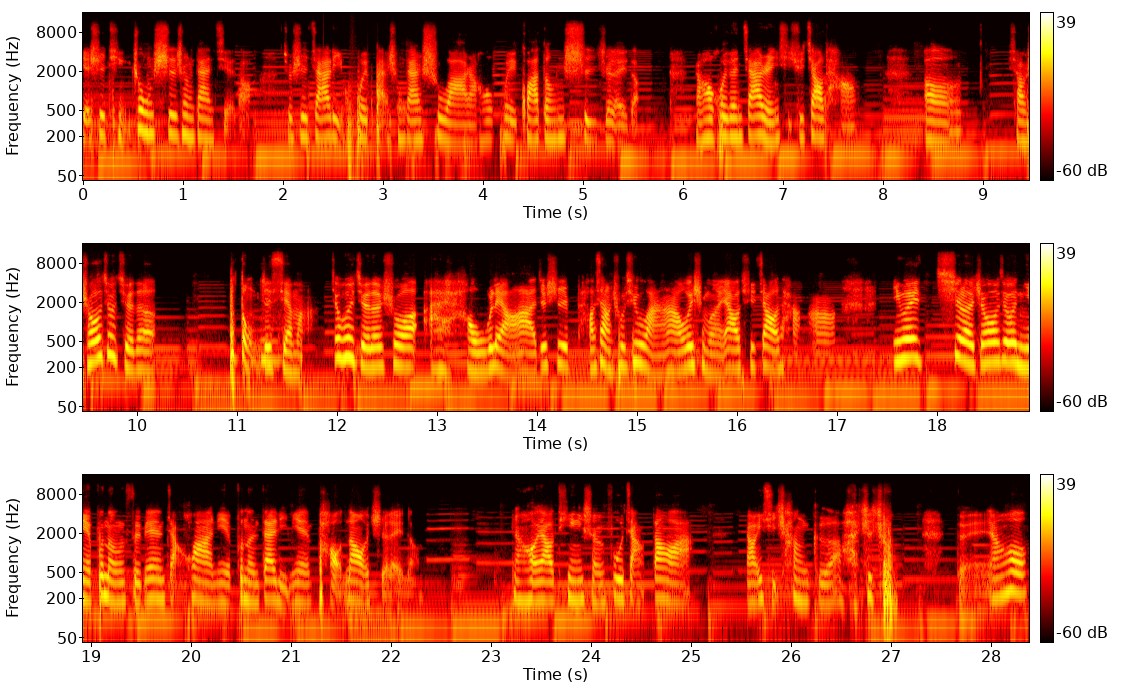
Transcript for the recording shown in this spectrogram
也是挺重视圣诞节的，就是家里会摆圣诞树啊，然后会挂灯饰之类的，然后会跟家人一起去教堂。嗯，小时候就觉得不懂这些嘛。就会觉得说，哎，好无聊啊，就是好想出去玩啊，为什么要去教堂啊？因为去了之后，就你也不能随便讲话，你也不能在里面跑闹之类的，然后要听神父讲道啊，然后一起唱歌啊 这种。对，然后，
